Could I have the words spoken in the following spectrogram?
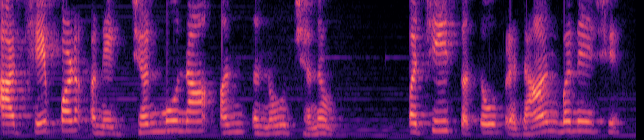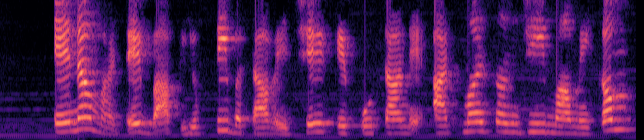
આ છે પણ અનેક જન્મોના અંતનો જન્મ. પછી સતો પ્રધાન બને છે. એના માટે બાપ યુક્તિ બતાવે છે કે પોતાને આત્મા સમજી મામેકમ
